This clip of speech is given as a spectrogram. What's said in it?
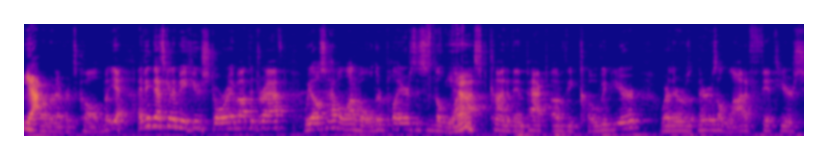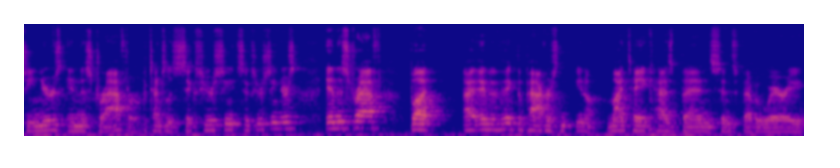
Yeah. or whatever it's called. But yeah, I think that's going to be a huge story about the draft. We also have a lot of older players. This is the Yeah. last kind of impact of the COVID year where there was there is a lot of fifth year seniors in this draft or potentially six year six year seniors in this draft. But I, I think the Packers, you know, my take has been since February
